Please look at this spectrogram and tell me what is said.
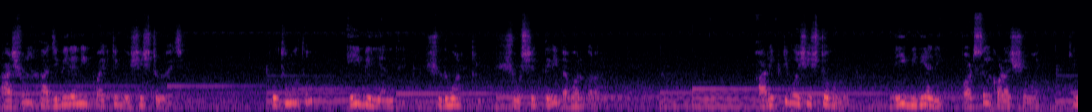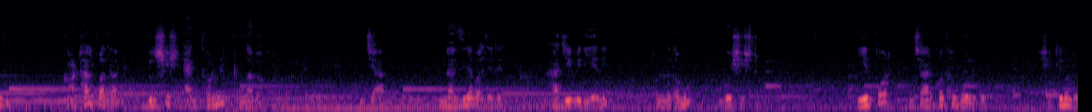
আসল হাজি বিরিয়ানির কয়েকটি বৈশিষ্ট্য রয়েছে। প্রথমত, এই বিরিয়ানিতে শুধুমাত্র সর্ষের তেলই ব্যবহার করা হয়। আরেকটি বৈশিষ্ট্য হলো, এই বিরিয়ানি পার্সেল করার সময় কিন্তু কাঁঠাল পাতা বিশেষ এক ধরনের ঠোঙা ব্যবহার করা হয়, যা নাজিরা বাজারের হাজি বিরিয়ানির অন্যতম বৈশিষ্ট্য। এরপর যার কথা বলব, সেটি হলো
